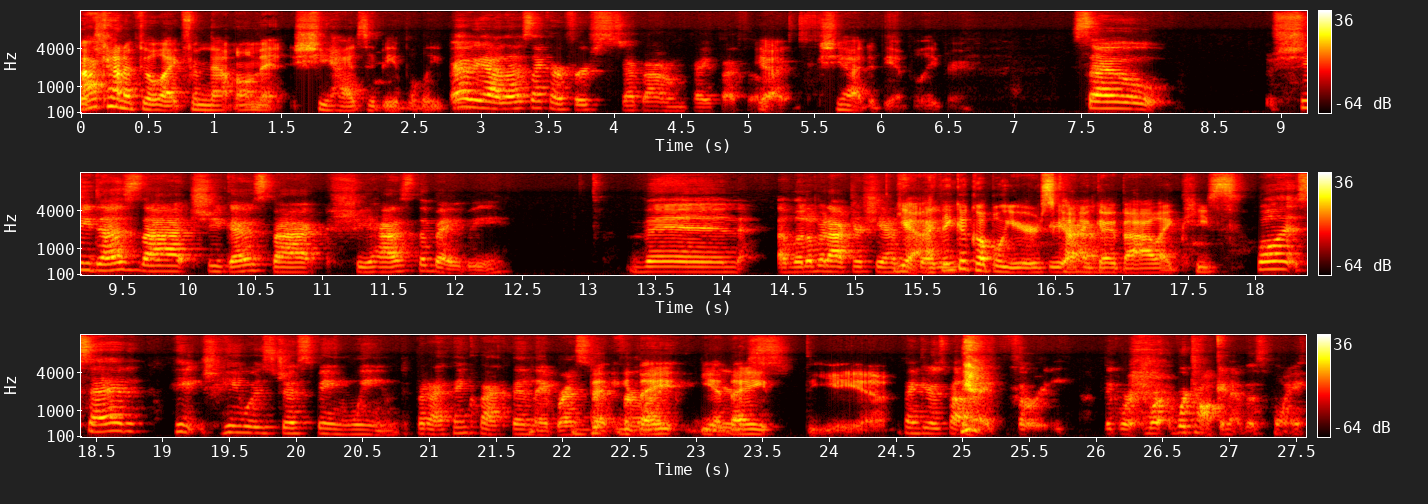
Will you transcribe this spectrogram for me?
I kind of feel like from that moment she had to be a believer. Oh, yeah. That's like her first step out on faith, I feel Yeah. like. She had to be a believer. So she does that. She goes back. She has the baby. Then a little bit after she has Yeah, the I think a couple years kind of go by. Like he's well, it said he he was just being weaned, but I think back then they breastfed for they like yeah, years. they yeah. I think it was probably like three. Think we're, we're, we're talking at this point.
